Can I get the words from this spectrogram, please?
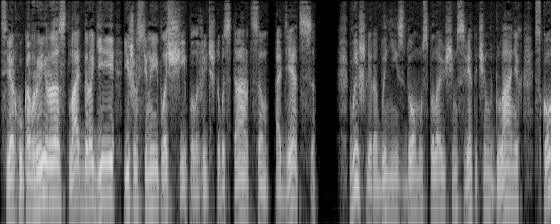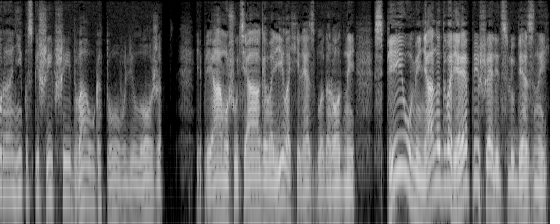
сверху ковры растлать дорогие и шерстяные плащи положить, чтобы старцам одеться. Вышли рабыни из дому с пылающим светочем в дланях, скоро они, поспешившие, два уготовили ложа. И прямо шутя говорил Ахиллес благородный, «Спи у меня на дворе, пришелец любезный,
